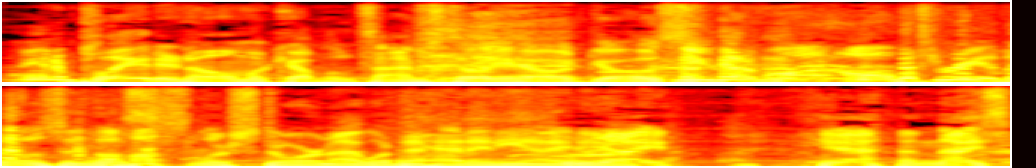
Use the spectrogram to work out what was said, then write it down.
I'm going to play it at home a couple of times. Tell you how it goes. You could have bought all three of those at the Hustler store, and I wouldn't have had any idea. Right? Yeah. Nice.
